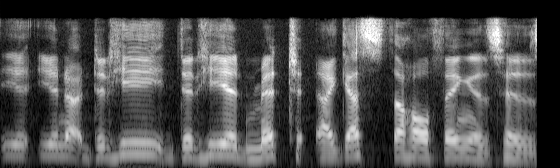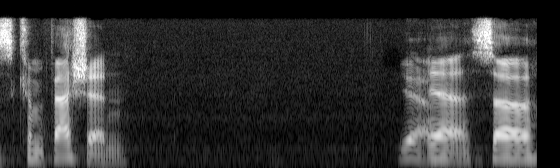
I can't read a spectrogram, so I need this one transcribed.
You, you know, did he did he admit? To, I guess the whole thing is his confession. yeah. Yeah. So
